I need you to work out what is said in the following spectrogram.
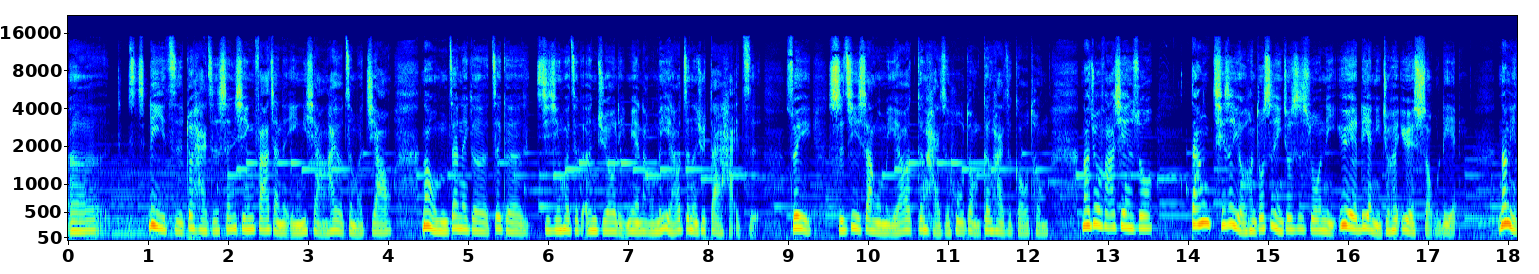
呃例子，对孩子身心发展的影响，还有怎么教。那我们在那个这个基金会这个 NGO 里面呢，我们也要真的去带孩子，所以实际上我们也要跟孩子互动，跟孩子沟通。那就发现说，当其实有很多事情，就是说你越练，你就会越熟练。那你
